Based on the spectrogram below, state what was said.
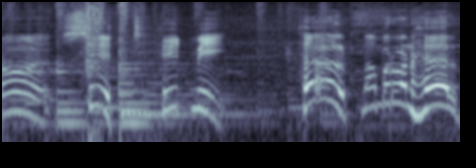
no shit hit me help number one help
